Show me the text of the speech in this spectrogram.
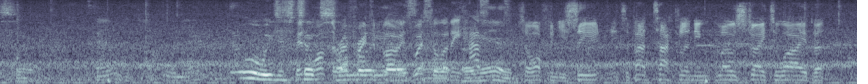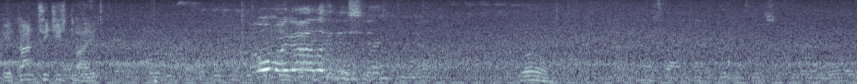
sir. It's kind of a compliment. Ooh, we just Didn't took want the referee to blow his whistle, out and he hasn't. So often you see it, it's a bad tackle and he blows straight away, but the advantage is played. Oh my god, look at this shit. You know, Boom. that's why I kind of get into this shit for my reward.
